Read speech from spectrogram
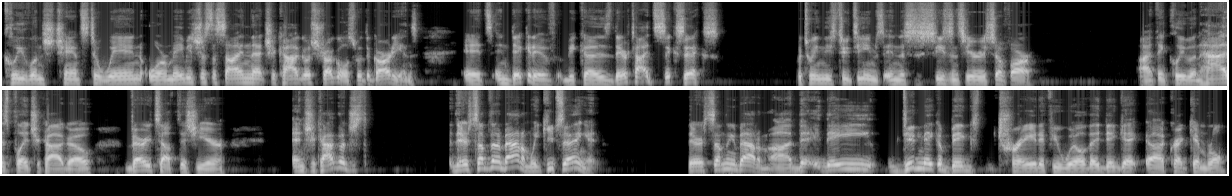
Cleveland's chance to win, or maybe it's just a sign that Chicago struggles with the Guardians. It's indicative because they're tied six six between these two teams in this season series so far. I think Cleveland has played Chicago very tough this year. And Chicago just, there's something about them. We keep saying it. There's something about them. Uh, they, they did make a big trade, if you will. They did get uh, Craig Kimbrel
